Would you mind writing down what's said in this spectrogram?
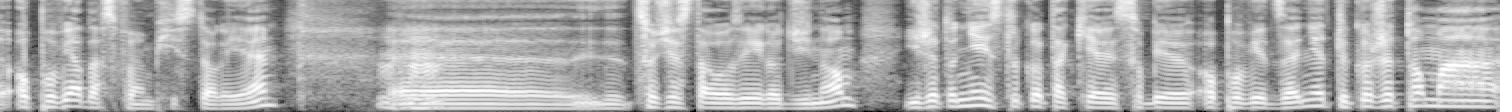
e, opowiada swoją historię, Mhm. e, co się stało z jej rodziną i że to nie jest tylko takie sobie opowiedzenie, tylko że to ma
